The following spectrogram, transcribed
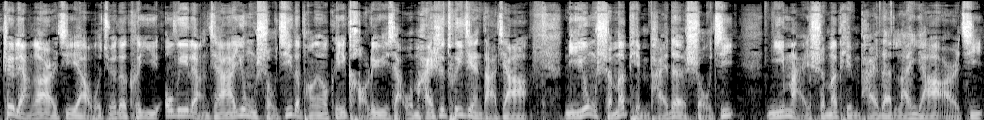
这两个耳机啊，我觉得可以 OV 两家用手机的朋友可以考虑一下。我们还是推荐大家，你用什么品牌的手机，你买什么品牌的蓝牙耳机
